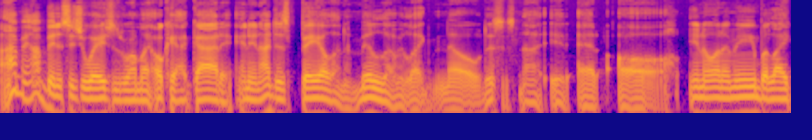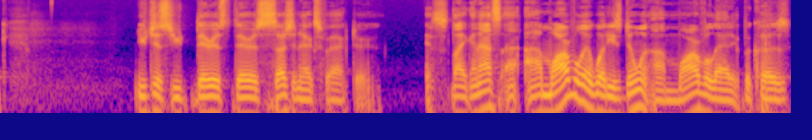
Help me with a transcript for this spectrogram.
I've been I've been in situations where I'm like, okay, I got it, and then I just bail in the middle of it. Like, no, this is not it at all. You know what I mean? But like, you just you there is there is such an X factor. It's like, and I, I marvel at what he's doing. I marvel at it because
